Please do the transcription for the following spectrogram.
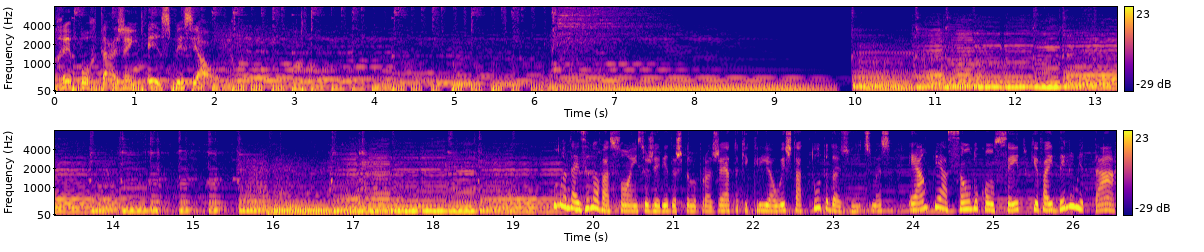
Reportagem Especial. Das inovações sugeridas pelo projeto que cria o Estatuto das Vítimas é a ampliação do conceito que vai delimitar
